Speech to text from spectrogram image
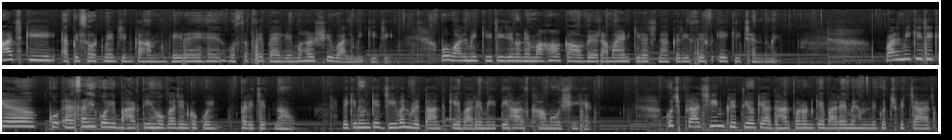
आज की एपिसोड में जिनका हम ले रहे हैं, वो सबसे पहले महर्षि वाल्मीकि जी। वो वाल्मीकि जी जिन्होंने महाकाव्य रामायण की रचना करी सिर्फ़ एक ही छंद में। वाल्मीकि जी के को, ऐसा ही कोई भारतीय होगा जिनको कोई परिचित ना हो। लेकिन उनके जीवन वृत्तांत के बारे में इतिहास खामोशी है। कुछ प्राचीन कृतियों के आधार पर उनके बारे में हमने कुछ विचार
